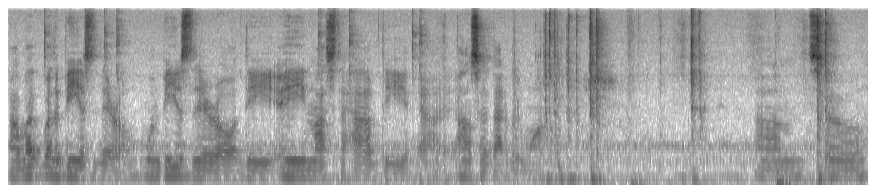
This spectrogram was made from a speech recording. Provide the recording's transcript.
Uh, whether b is zero. When b is zero, the a must have the uh, answer that we want. Um, so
